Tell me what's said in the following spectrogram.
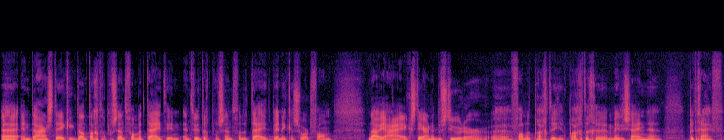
Uh, en daar steek ik dan 80% van mijn tijd in. En 20% van de tijd ben ik een soort van, nou ja, externe bestuurder uh, van het prachtige, prachtige medicijnbedrijf.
